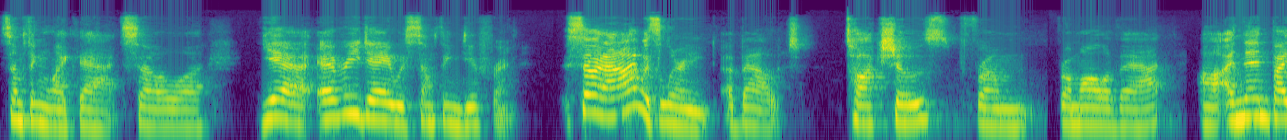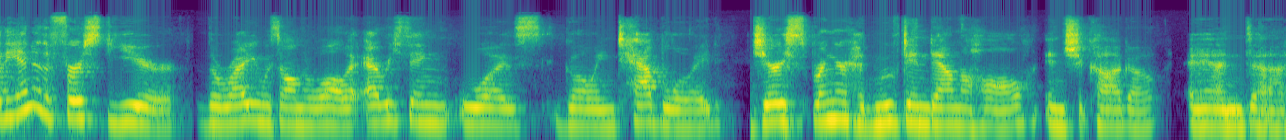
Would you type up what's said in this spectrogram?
something like that. So, uh, yeah, every day was something different so I was learning about talk shows from from all of that. Uh, and then by the end of the first year, the writing was on the wall that everything was going tabloid. Jerry Springer had moved in down the hall in Chicago, and uh,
